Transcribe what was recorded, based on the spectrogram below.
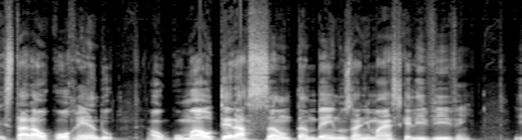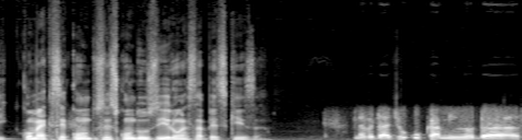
estará ocorrendo alguma alteração também nos animais que ali vivem. E como é que vocês conduziram essa pesquisa? Na verdade, o caminho das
